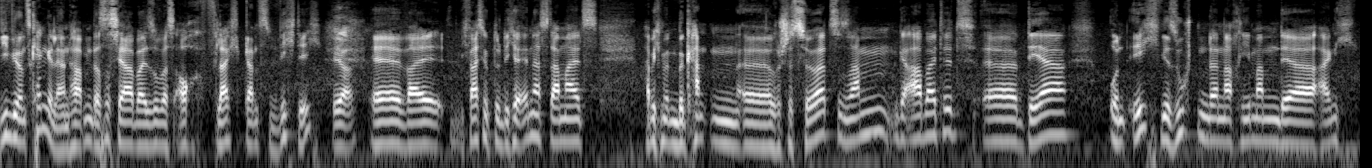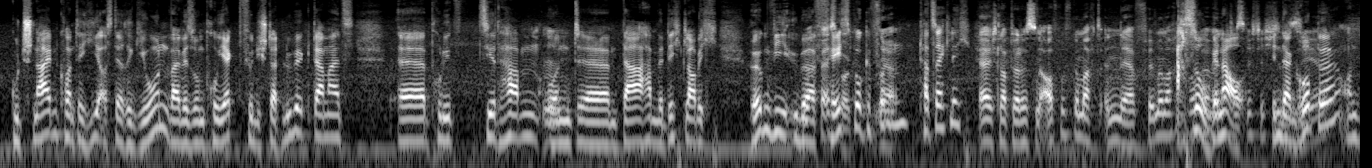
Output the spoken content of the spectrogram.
wie wir uns kennengelernt haben. Das ist ja bei sowas auch vielleicht ganz wichtig. Ja, Äh, weil, ich weiß nicht, ob du dich erinnerst, damals habe ich mit einem bekannten äh, Regisseur zusammengearbeitet. Äh, der und ich, wir suchten dann nach jemandem, der eigentlich gut schneiden konnte hier aus der Region, weil wir so ein Projekt für die Stadt Lübeck damals äh, produziert haben. Mhm. Und äh, da haben wir dich, glaube ich, irgendwie über, Über Facebook, Facebook, gefunden, tatsächlich. ja ich glaube, du hattest einen Aufruf gemacht in der Filmemacher. Ach so, genau. In der Gruppe. Und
